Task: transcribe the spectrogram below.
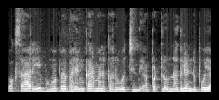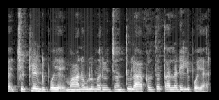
ఒకసారి భూమిపై భయంకరమైన కరువు వచ్చింది. అప్పట్లో నదులు ఎండిపోయాయి చెట్లు ఎండిపోయాయి మానవులు మరియు జంతువులు ఆకలితో తల్లడిల్లిపోయారు.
